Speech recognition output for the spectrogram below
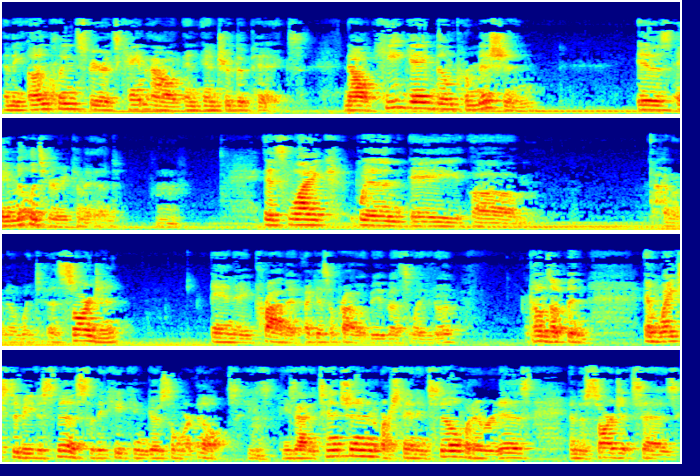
and the unclean spirits came out and entered the pigs. Now he gave them permission is a military command. Hmm. It's like when a um, I don't know what a sergeant and a private, I guess a private would be the best way to do it, comes up and and waits to be dismissed so that he can go somewhere else. He's he's at attention or standing still, whatever it is, and the sergeant says,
